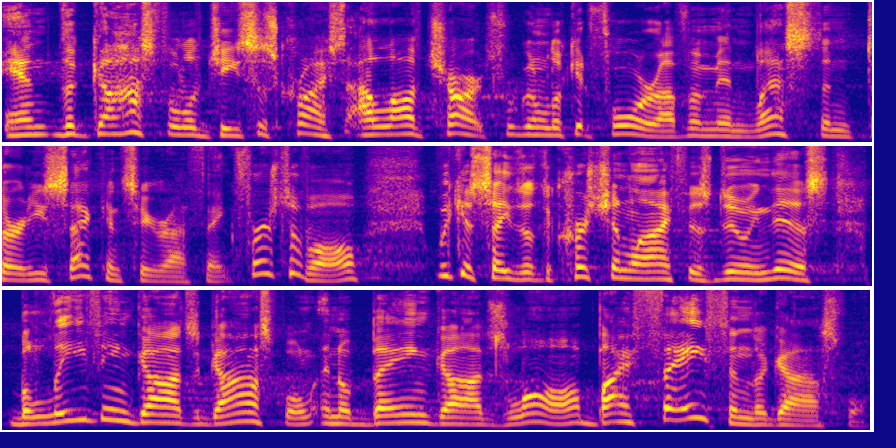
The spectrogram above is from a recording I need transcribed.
and the gospel of Jesus Christ. I love charts. We're going to look at four of them in less than 30 seconds here, I think. First of all, we could say that the Christian life is doing this believing God's gospel and obeying God's law by faith in the gospel.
